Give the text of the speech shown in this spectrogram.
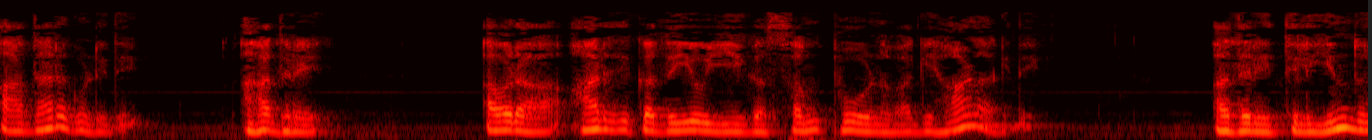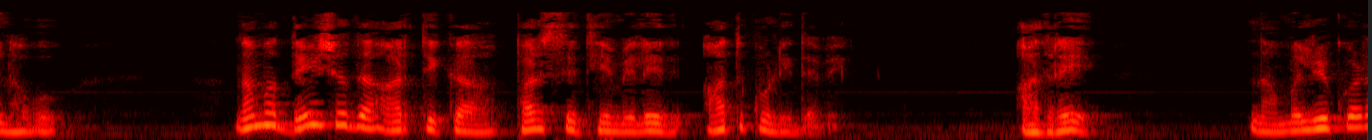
ಆಧಾರಗೊಂಡಿದೆ. ಆದರೆ ಅವರ ಆರ್ಥಿಕತೆಯು ಈಗ ಸಂಪೂರ್ಣವಾಗಿ ಹಾಳಾಗಿದೆ. ಅದೇ ರೀತಿಯಲ್ಲಿ ಇಂದು ನಾವು ನಮ್ಮ ದೇಶದ ಆರ್ಥಿಕ ಪರಿಸ್ಥಿತಿಯ ಮೇಲೆ ಆತುಕೊಂಡಿದ್ದೇವೆ. ಆದರೆ ನಮ್ಮಲ್ಲಿಯೂ ಕೂಡ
